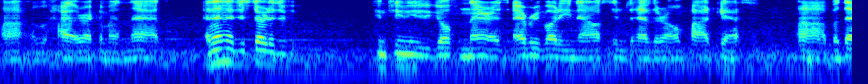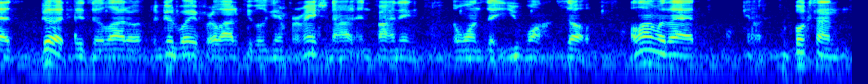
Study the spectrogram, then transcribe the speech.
Uh, I would highly recommend that. And then it just started to continue to go from there as everybody now seems to have their own podcast. Uh, but that's good. It's a lot of a good way for a lot of people to get information out and finding the ones that you want. So, along with that, you know, books on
